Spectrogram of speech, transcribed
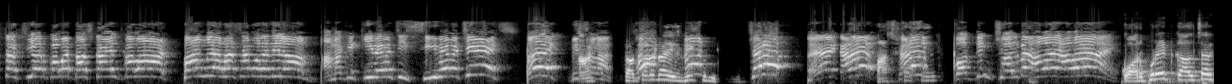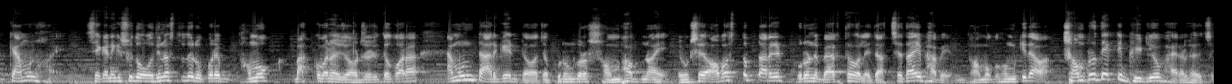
দশটা চিওর কভার দশটা হেলথ কভার বাংলা ভাষা বলে দিলাম। আমাকে কি ভেবেছিস? সি ভেবেছিস? বিশ্বনাথ। সতেরোটা up! সিল। কতদিন চলবে? হাওয়ায় হাওয়ায় কর্পোরেট কালচার কেমন হয়? সেখানে কি শুধু অধীনস্থদের উপরে ধমক, বাক্যবাণে জর্জরিত করা, এমন টার্গেট দেওয়া যা পূরণ করা সম্ভব নয় এবং সেই অবাস্তব টার্গেট পূরণে ব্যর্থ হলে যাচ্ছে তাই ভাবে ধমক হুমকি দেওয়া। সম্প্রতি একটি ভিডিও ভাইরাল হয়েছে,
